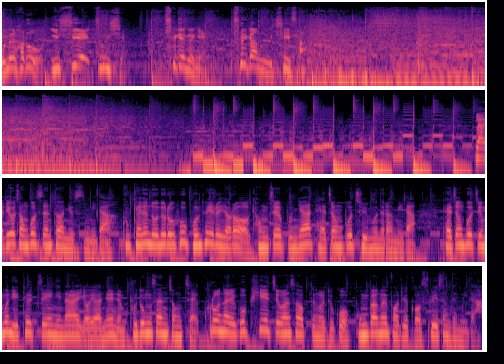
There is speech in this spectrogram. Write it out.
오늘 하루 이슈의 중심 최경영의 최강 시사. 라디오 정보센터 뉴스입니다. 국회는 오늘 오후 본회의를 열어 경제 분야 대정부 질문을 합니다. 대정부 질문 이틀째인 이날 여야는 부동산 정책, 코로나19 피해 지원 사업 등을 두고 공방을 벌일 것으로 예상됩니다.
